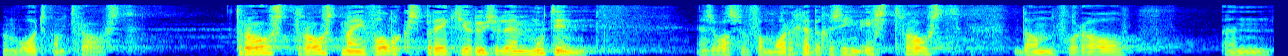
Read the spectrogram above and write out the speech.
Een woord van troost. Troost, troost mijn volk, spreek Jeruzalem moed in. En zoals we vanmorgen hebben gezien, is troost dan vooral een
